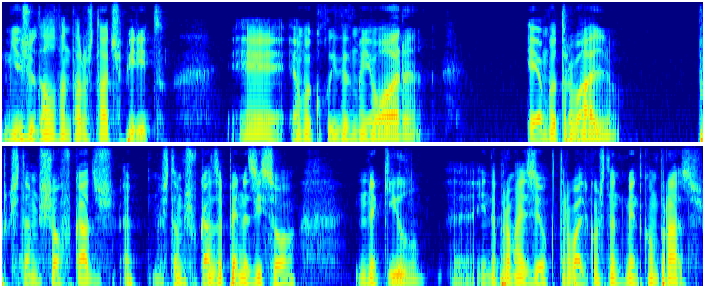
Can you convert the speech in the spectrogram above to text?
me ajuda a levantar o estado de espírito, é, é uma corrida de meia hora, é o meu trabalho, porque estamos só focados, estamos focados apenas e só naquilo, eh, ainda para mais eu que trabalho constantemente com prazos.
